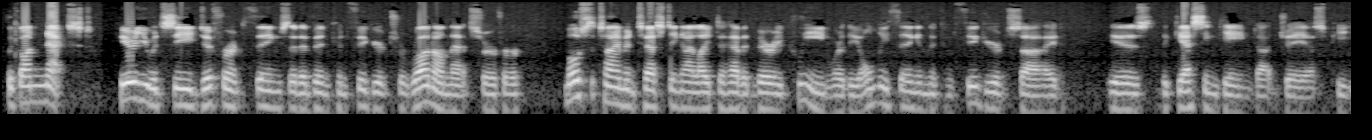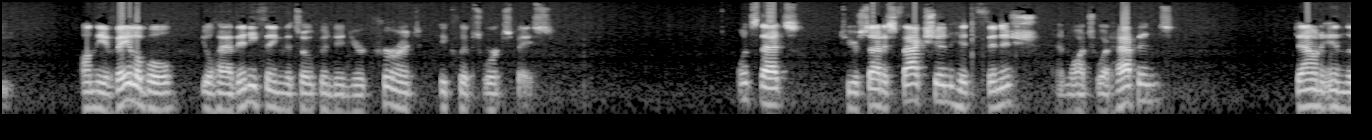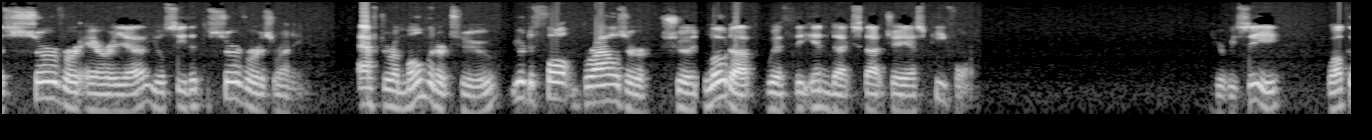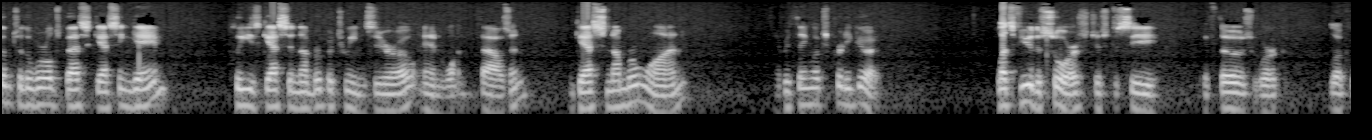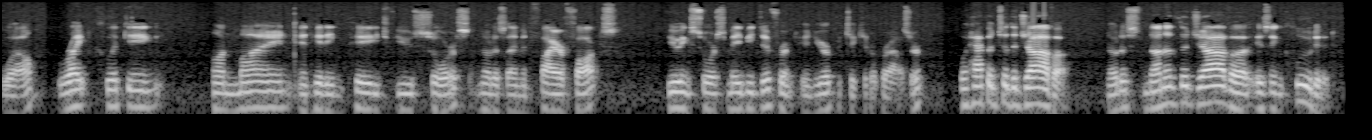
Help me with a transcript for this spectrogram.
Click on Next. Here you would see different things that have been configured to run on that server. Most of the time in testing I like to have it very clean where the only thing in the configured side is the guessinggame.jsp. On the available you'll have anything that's opened in your current Eclipse workspace. Once that's to your satisfaction, hit finish and watch what happens. Down in the server area, you'll see that the server is running. After a moment or two, your default browser should load up with the index.jsp form. Here we see, welcome to the world's best guessing game. Please guess a number between 0 and 1000. Guess number 1. Everything looks pretty good. Let's view the source just to see if those work look well. Right-clicking on mine and hitting page view source. Notice I'm in Firefox. Viewing source may be different in your particular browser. What happened to the Java? Notice none of the Java is included.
